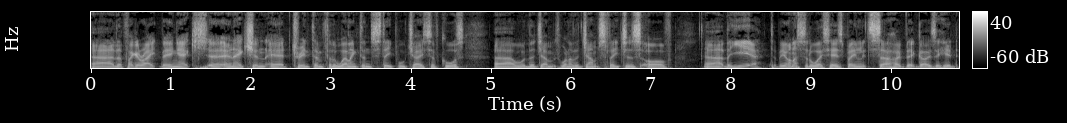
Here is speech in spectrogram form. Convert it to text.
uh, the figure eight being act- uh, in action at Trentham for the Wellington steeplechase, of course. Uh, the jumps, one of the jumps features of uh, the year, to be honest, it always has been. Let's uh, hope that goes ahead.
